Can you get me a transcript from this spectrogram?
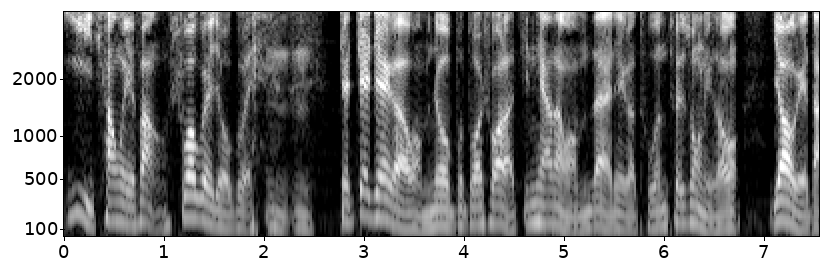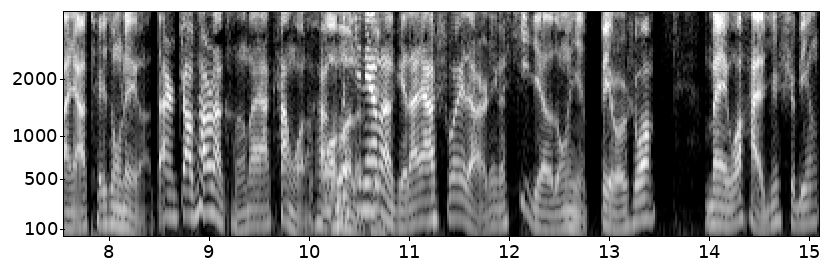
一枪未放，说跪就跪。嗯嗯 这这这个我们就不多说了。今天呢，我们在这个图文推送里头要给大家推送这个，但是照片呢，可能大家看过了。过了我们今天呢，给大家说一点这个细节的东西，比如说美国海军士兵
